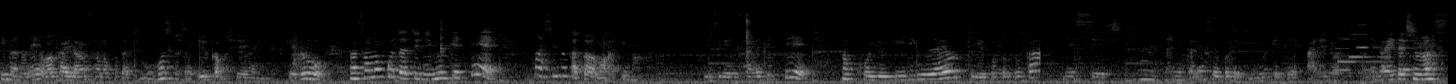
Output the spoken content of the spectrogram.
う今のね若いダンサーの子たちももしかしたらいるかもしれないんですけど、まあ、その子たちに向けて、まあ、静香さんは今実現されてて、まあ、こういうフィーリングだよっていうこととかメッセージうん。何かねそういう子たちに向けてあればお願いいたします。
